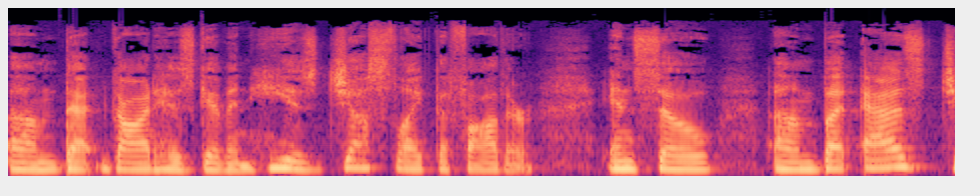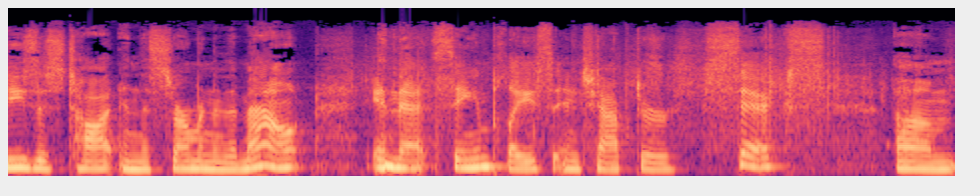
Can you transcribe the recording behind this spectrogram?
um, that God has given. He is just like the Father. And so, um, but as Jesus taught in the Sermon on the Mount, in that same place in chapter 6, um,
